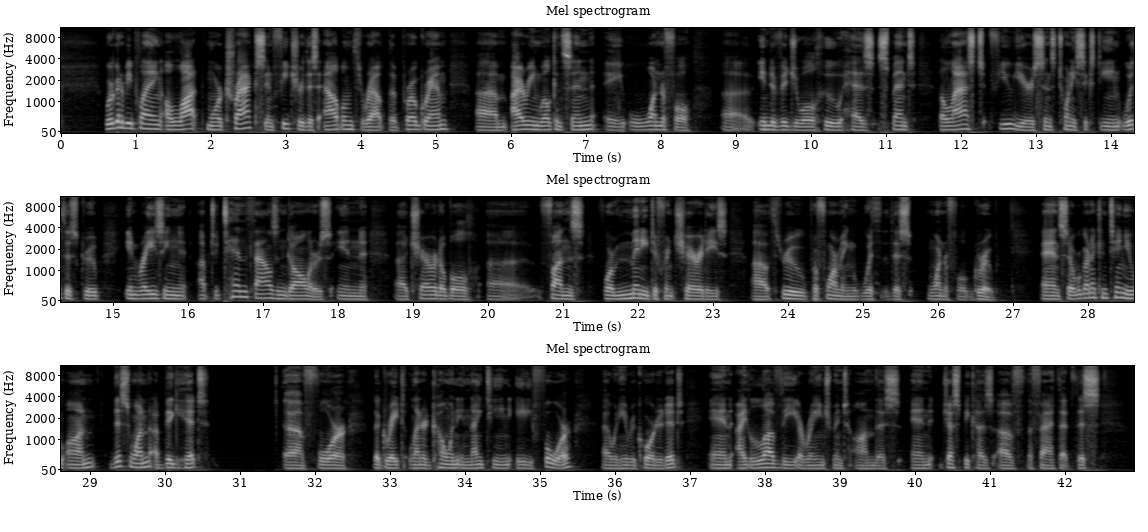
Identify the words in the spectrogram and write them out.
We're going to be playing a lot more tracks and feature this album throughout the program. Um, Irene Wilkinson, a wonderful uh, individual who has spent the last few years since 2016 with this group in raising up to $10,000 in uh, charitable uh, funds for many different charities uh, through performing with this wonderful group. And so we're going to continue on. This one, a big hit uh, for the great Leonard Cohen in 1984 uh, when he recorded it. And I love the arrangement on this, and just because of the fact that this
